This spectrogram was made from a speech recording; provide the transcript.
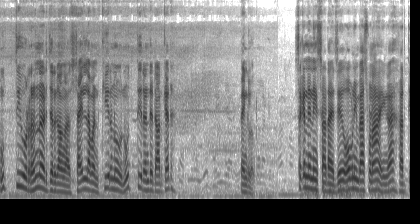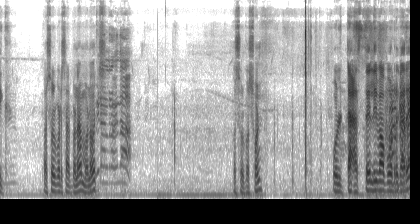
நூற்றி ஒரு ரன் அடிச்சிருக்காங்க. ஸ்டைல் லெவன் கீரனூர் நூற்றி ரெண்டு target Bangalore. Second inning start ஆயிடுச்சு. ஓப்பனிங் பேட்ஸ்மனா எங்கள் ஹர்திக். ஃபர்ஸ்ட் ஓவர் போட்டு ஸ்டார்ட் பண்ணால் Manoj. First over first one full toss தெளிவாக போட்டிருக்காரு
